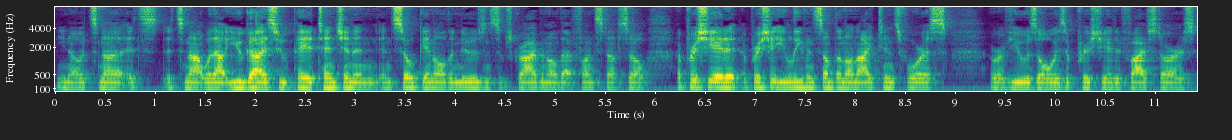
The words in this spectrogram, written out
you know it's not it's it's not without you guys who pay attention and, and soak in all the news and subscribe and all that fun stuff. So appreciate it. Appreciate you leaving something on iTunes for us. A review is always appreciated. Five stars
